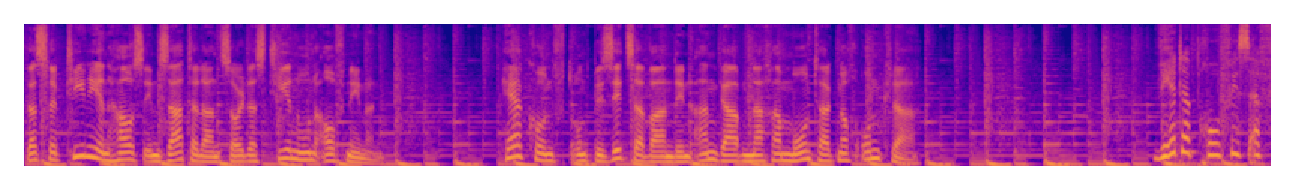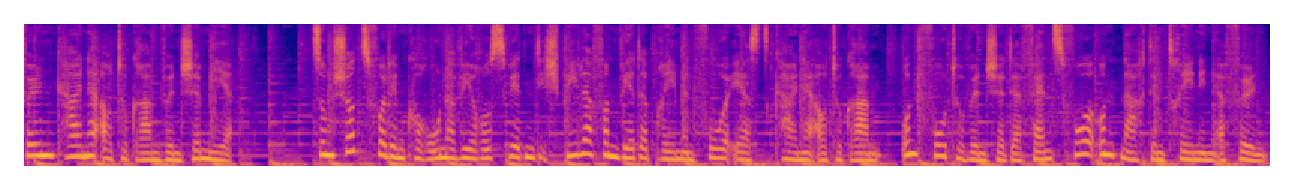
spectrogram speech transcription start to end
Das Reptilienhaus im Saterland soll das Tier nun aufnehmen. Herkunft und Besitzer waren den Angaben nach am Montag noch unklar. Werder-Profis erfüllen keine Autogrammwünsche mehr. Zum Schutz vor dem Coronavirus werden die Spieler von Werder Bremen vorerst keine Autogramm- und Fotowünsche der Fans vor und nach dem Training erfüllen.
